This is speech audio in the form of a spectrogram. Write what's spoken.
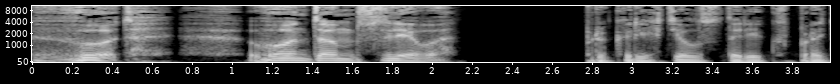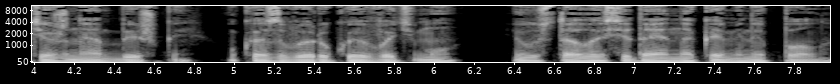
«Вот, вон там слева», — прокряхтел старик с протяжной отдышкой, указывая рукой во тьму и устало оседая на каменный пол.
